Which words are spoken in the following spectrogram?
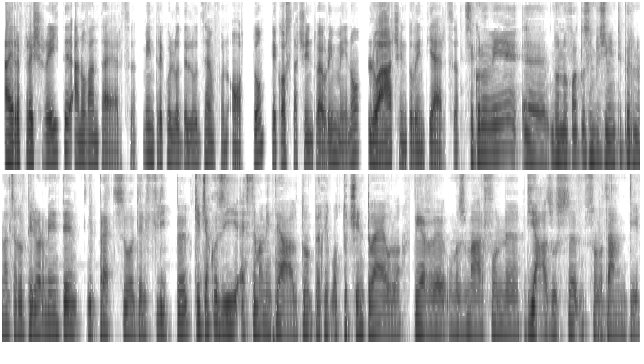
ha il refresh rate a 90 Hz, mentre quello dello Zenfone 8, che costa 100 euro in meno, lo ha a 120 Hz. Secondo me eh, lo hanno fatto semplicemente per non alzare ulteriormente il prezzo del Flip, che già così è estremamente alto, perché 800 euro per uno smartphone di Asus sono tanti.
